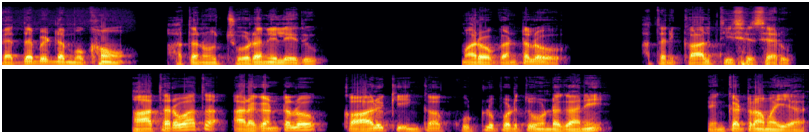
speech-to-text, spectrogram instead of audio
పెద్దబిడ్డ ముఖం అతను చూడని లేదు. మరో గంటలో అతని కాలు తీసేశారు. ఆ తర్వాత అరగంటలో కాలుకి ఇంకా కుట్లు పడుతూ ఉండగానే వెంకట్రామయ్య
